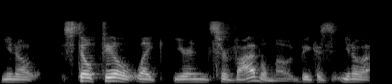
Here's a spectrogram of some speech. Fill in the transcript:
you know, still feel like you're in survival mode because, you know,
